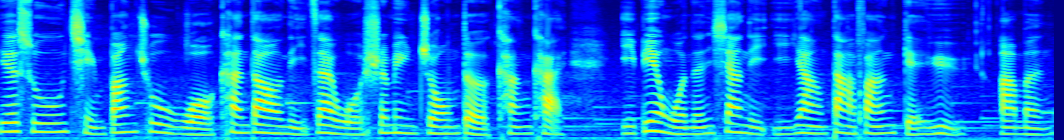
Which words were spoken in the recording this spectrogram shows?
耶稣，请帮助我看到你在我生命中的慷慨，以便我能像你一样大方给予。阿门。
